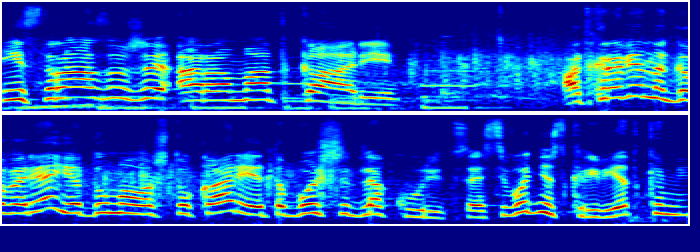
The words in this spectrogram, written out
И сразу же аромат карри. Откровенно говоря, я думала, что карри это больше для курицы, а сегодня с креветками.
